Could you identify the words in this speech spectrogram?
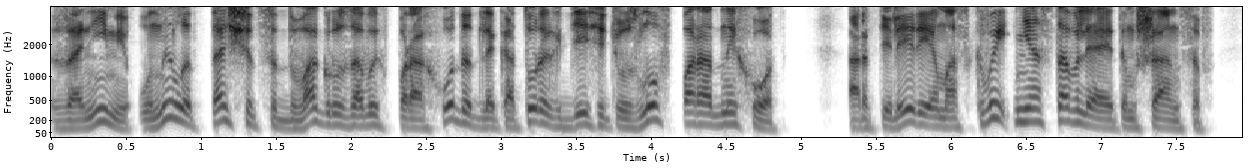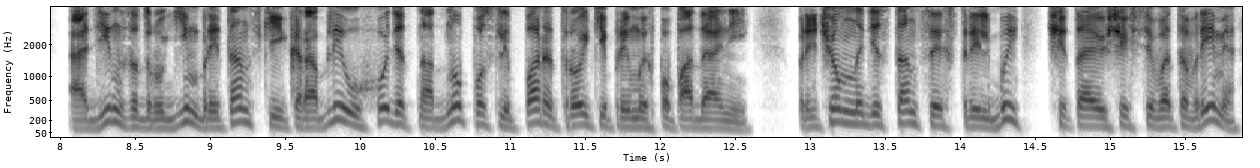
За ними уныло тащатся два грузовых парохода, для которых 10 узлов парадный ход. Артиллерия Москвы не оставляет им шансов. Один за другим британские корабли уходят на дно после пары-тройки прямых попаданий, причем на дистанциях стрельбы, считающихся в это время,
